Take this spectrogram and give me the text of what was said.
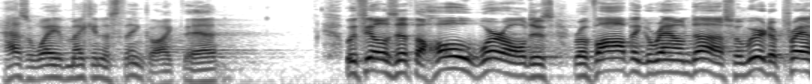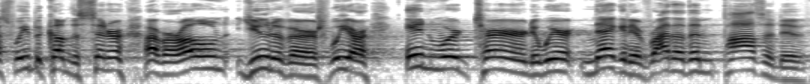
has a way of making us think like that. We feel as if the whole world is revolving around us. When we're depressed, we become the center of our own universe. We are inward turned and we're negative rather than positive.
